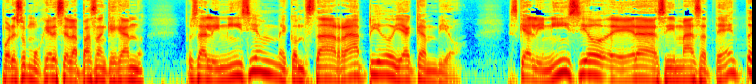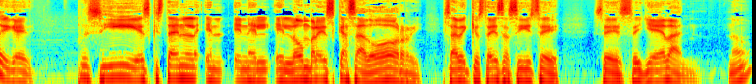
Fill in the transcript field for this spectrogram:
por eso mujeres se la pasan quejando, pues al inicio me contestaba rápido y ya cambió. Es que al inicio era así más atento y que, pues sí, es que está en, el hombre es cazador y sabe que ustedes así se, se, se llevan, ¿no?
